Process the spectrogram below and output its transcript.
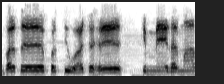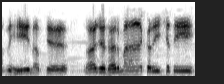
भरत प्रत्युवाच किं मे धर्माद्विहीनस्य? राजधर्मः करिष्यति।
